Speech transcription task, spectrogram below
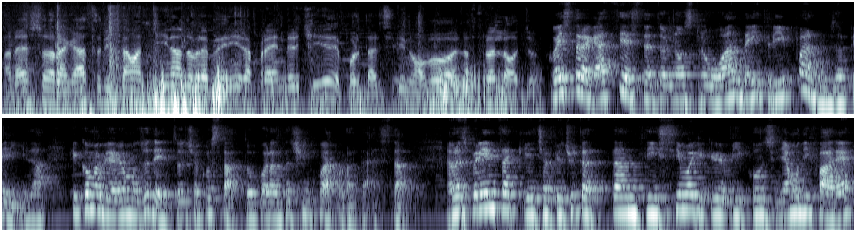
Adesso il ragazzo di stamattina dovrebbe venire a prenderci e portarci di nuovo al nostro alloggio. Questo ragazzi è stato il nostro one day trip a Nusa Penida Che come vi abbiamo già detto ci è costato 45 euro a testa. È un'esperienza che ci è piaciuta tantissimo e che vi consigliamo di fare,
